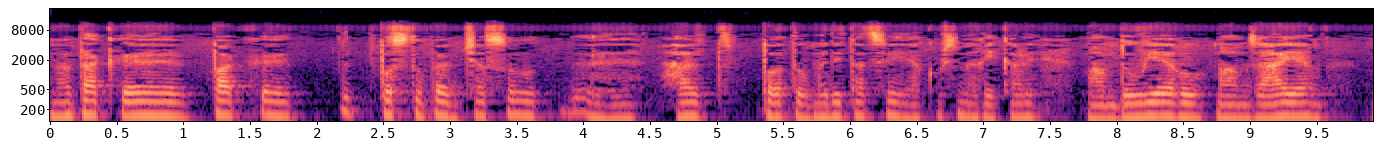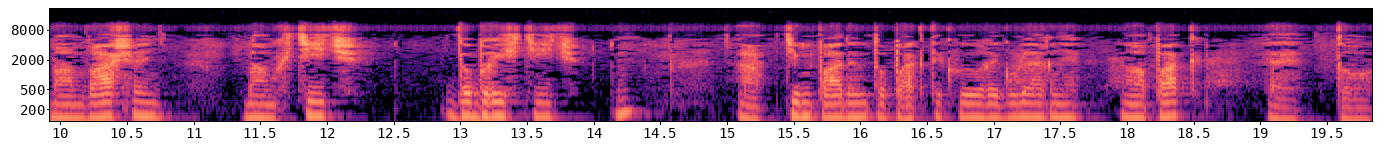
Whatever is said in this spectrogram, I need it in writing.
no tak eh, pak eh, postupem času eh, halt pro tu meditaci, jak už jsme říkali, mám důvěru, mám zájem, mám vášeň, mám chtíč, dobrý chtíč. Hm? A tím pádem to praktikuju regulárně. No a pak to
